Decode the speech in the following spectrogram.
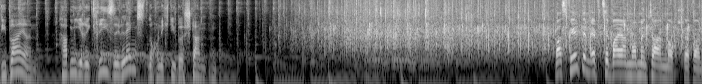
Die Bayern haben ihre Krise längst noch nicht überstanden. Was fehlt dem FC Bayern momentan noch, Stefan?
